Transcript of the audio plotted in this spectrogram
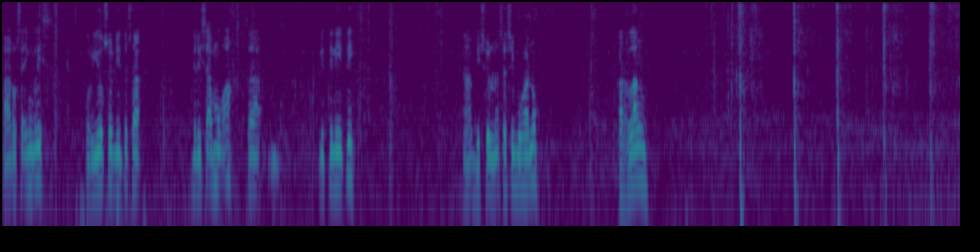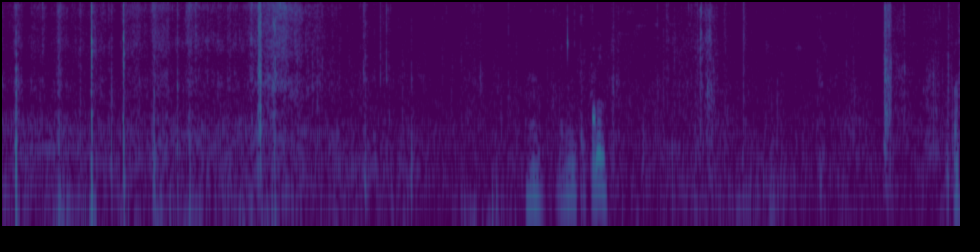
Taro sa English. Kuryoso dito sa diri sa amo ah sa litiliti. Na bisol na sa Cebuano. Karlang. Pagtanim Ah,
